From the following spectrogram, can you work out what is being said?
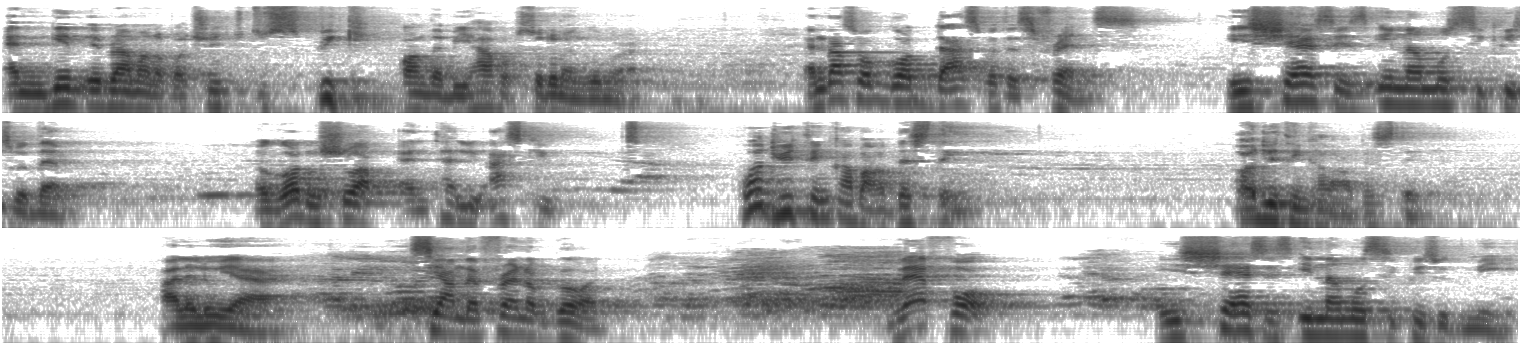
and gave Abraham an opportunity to speak on the behalf of Sodom and Gomorrah. And that's what God does with his friends. He shares his innermost secrets with them. God will show up and tell you, ask you, what do you think about this thing? What do you think about this thing? Hallelujah. Hallelujah. See, I'm the friend of God. Therefore, he shares his innermost secrets with me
